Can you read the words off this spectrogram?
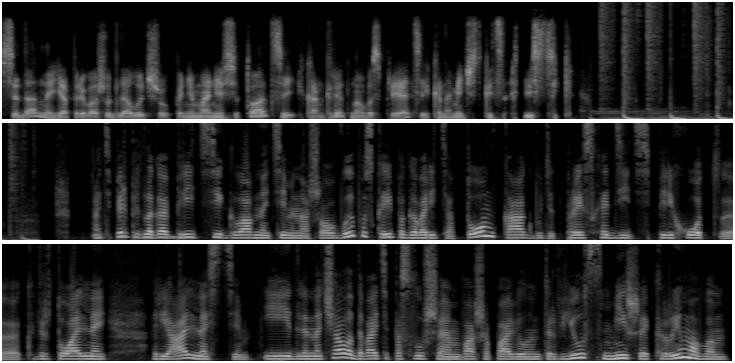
Все данные я привожу для лучшего понимания ситуации и конкретного восприятия экономической статистики. А теперь предлагаю перейти к главной теме нашего выпуска и поговорить о том, как будет происходить переход э, к виртуальной реальности. И для начала давайте послушаем ваше, Павел, интервью с Мишей Крымовым,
